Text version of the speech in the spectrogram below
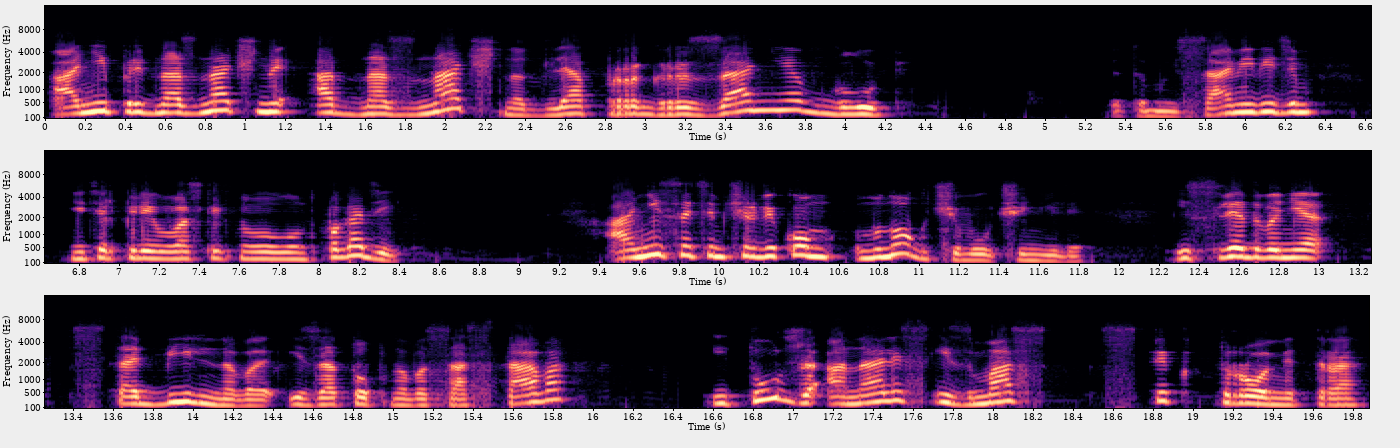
Они предназначены однозначно для прогрызания вглубь. Это мы сами видим, — нетерпеливо воскликнула Лунд. — Погоди. Они с этим червяком много чего учинили. Исследование стабильного изотопного состава и тут же анализ из масс спектрометра.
